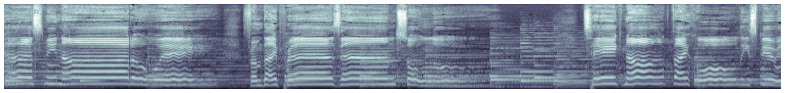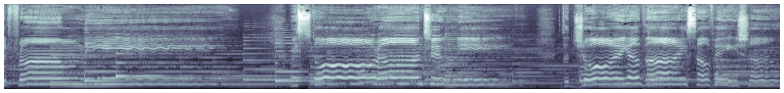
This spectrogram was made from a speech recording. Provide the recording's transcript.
Cast me not away from thy presence, O Lord. Take not thy Holy Spirit from me. Restore unto me the joy of thy salvation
